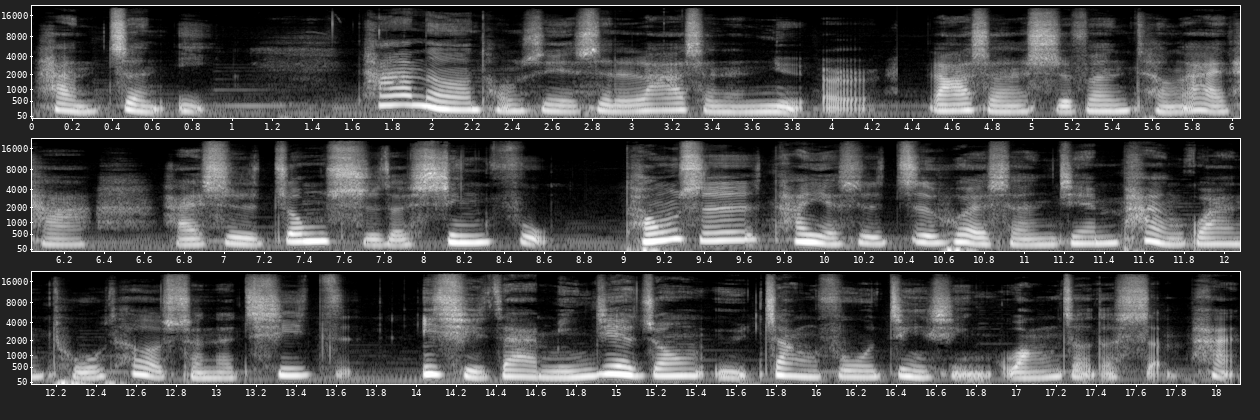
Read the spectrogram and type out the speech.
和正义。她呢，同时也是拉神的女儿，拉神十分疼爱她，还是忠实的心腹。同时，她也是智慧神兼判官图特神的妻子，一起在冥界中与丈夫进行王者的审判。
